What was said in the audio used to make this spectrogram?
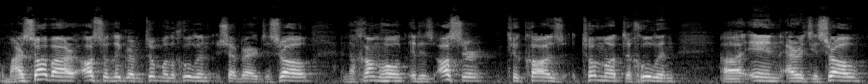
Umar Sovar also ligram tumah lechulin shaber Yisrael. And the Chum hold it is usher to cause tumah to chulin uh, in Eretz Yisrael,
